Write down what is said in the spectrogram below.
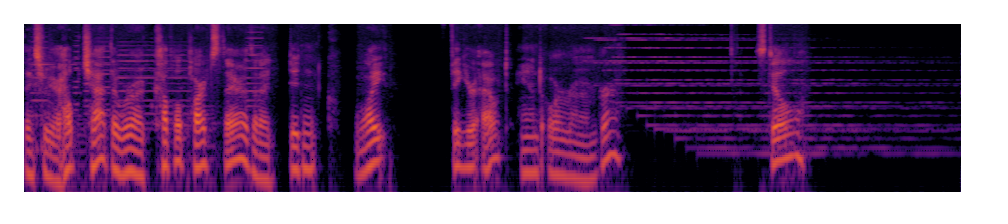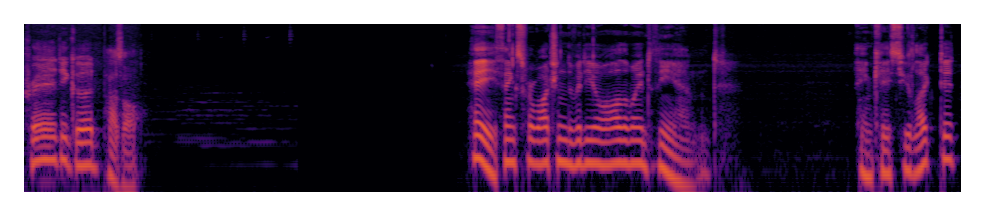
Thanks for your help, chat. There were a couple parts there that I didn't quite figure out and or remember. Still, pretty good puzzle. Hey, thanks for watching the video all the way to the end. In case you liked it,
